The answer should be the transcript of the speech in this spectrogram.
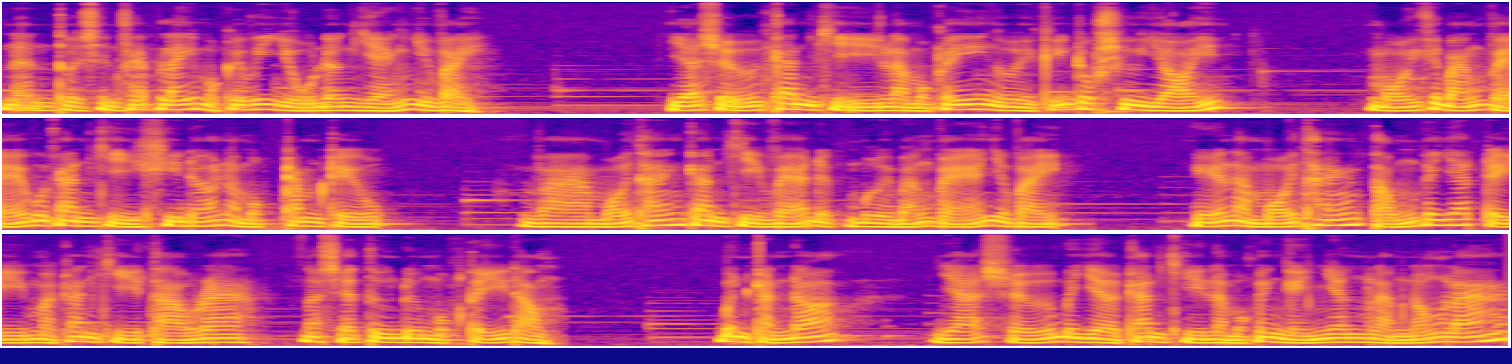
nên tôi xin phép lấy một cái ví dụ đơn giản như vậy. Giả sử các anh chị là một cái người kiến trúc sư giỏi, mỗi cái bản vẽ của các anh chị khi đó là 100 triệu, và mỗi tháng các anh chị vẽ được 10 bản vẽ như vậy nghĩa là mỗi tháng tổng cái giá trị mà các anh chị tạo ra, nó sẽ tương đương 1 tỷ đồng. Bên cạnh đó, giả sử bây giờ các anh chị là một cái nghệ nhân làm nón lá,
